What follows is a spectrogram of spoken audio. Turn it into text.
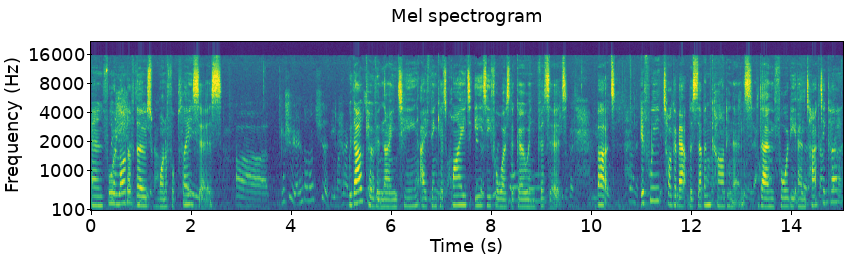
And for a lot of those wonderful places, Without COVID 19, I think it's quite easy for us to go and visit. But if we talk about the seven continents, then for the Antarctica,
